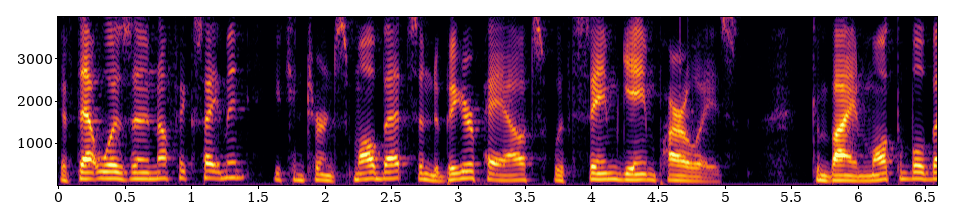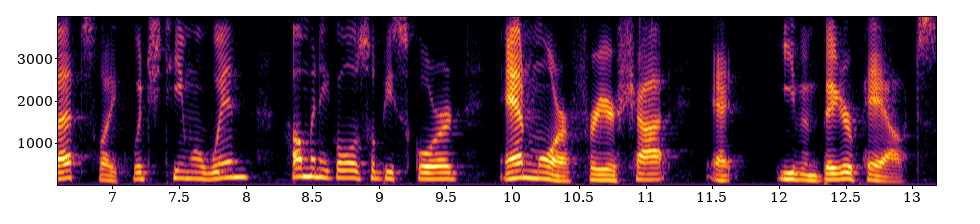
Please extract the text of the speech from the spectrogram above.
If that wasn't enough excitement, you can turn small bets into bigger payouts with same game parlays. Combine multiple bets like which team will win, how many goals will be scored, and more for your shot at even bigger payouts.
